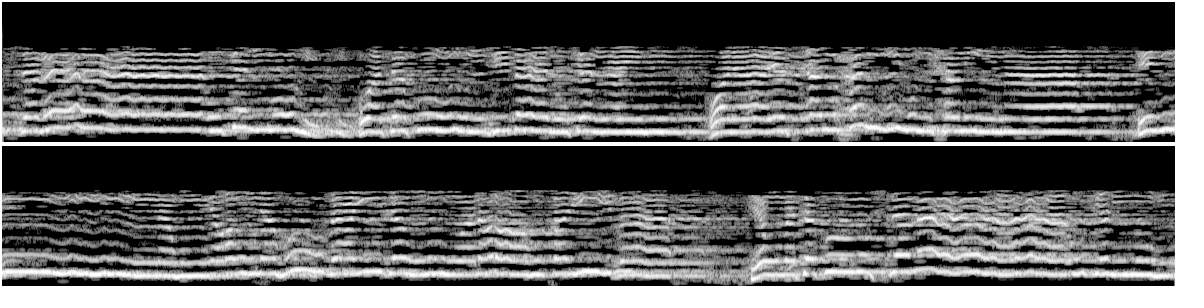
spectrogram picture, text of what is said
السماء كالمهل وتكون الجبال كالعهن. ولا يسأل حميم حميما. يوم تكون السماء كالمهل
